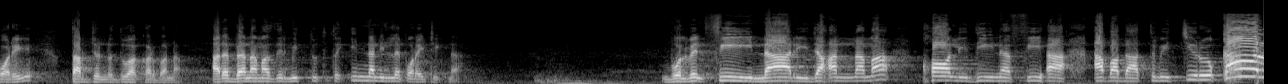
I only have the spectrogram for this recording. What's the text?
করে, তার জন্য দোয়া করবা না। আরে বেনামাজির মৃত্যুতে তো ইন্না নিল্লে পড়াই ঠিক না। বলবেন, ফি নারি জাহান্নামা তুমি চিরকাল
